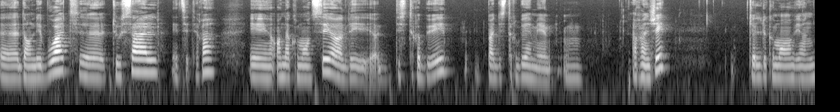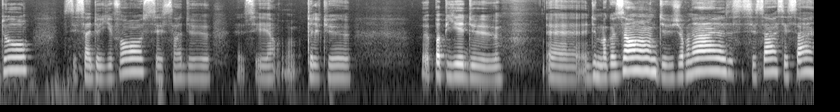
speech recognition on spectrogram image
euh, dans les boîtes, tout sales, etc. Et on a commencé à les distribuer, pas distribuer, mais hum, arranger. Quel document vient d'où? C'est ça de Yvo, c'est ça de... C'est quelques papiers de, euh, du magasin, du journal, c'est ça, c'est ça.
